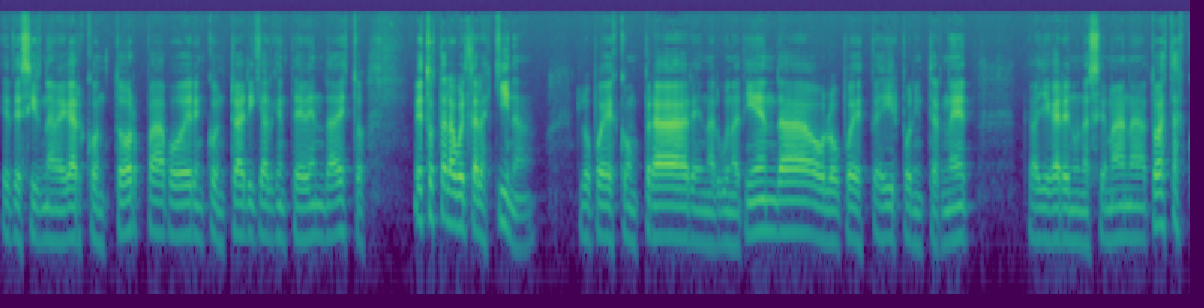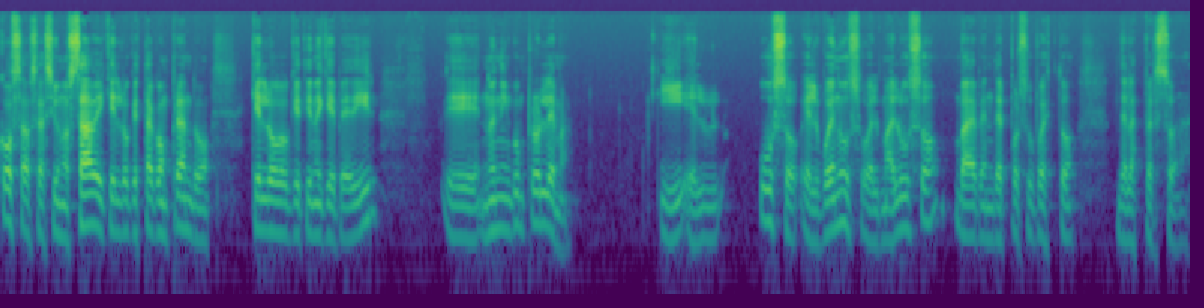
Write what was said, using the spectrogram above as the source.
es decir, navegar con Tor para poder encontrar y que alguien te venda esto. Esto está a la vuelta de la esquina. Lo puedes comprar en alguna tienda o lo puedes pedir por internet. Te va a llegar en una semana. Todas estas cosas, o sea, si uno sabe qué es lo que está comprando, qué es lo que tiene que pedir, eh, no hay ningún problema. Y el uso, el buen uso, el mal uso, va a depender, por supuesto, de las personas.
